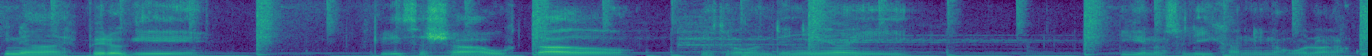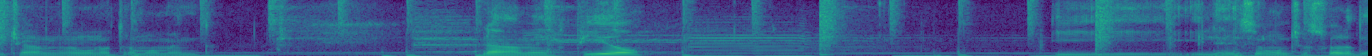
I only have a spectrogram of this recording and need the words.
Y nada, espero que, les haya gustado nuestro contenido y, y que nos elijan y nos vuelvan a escuchar en algún otro momento. Nada, me despido y, les deseo mucha suerte.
